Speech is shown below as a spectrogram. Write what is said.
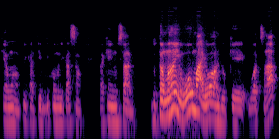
que é um aplicativo de comunicação, para quem não sabe, do tamanho ou maior do que o WhatsApp,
